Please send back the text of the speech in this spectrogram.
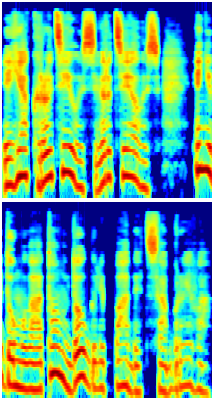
И я крутилась, вертелась и не думала о том, долго ли падать с обрыва.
